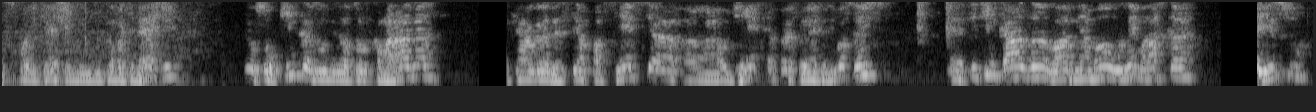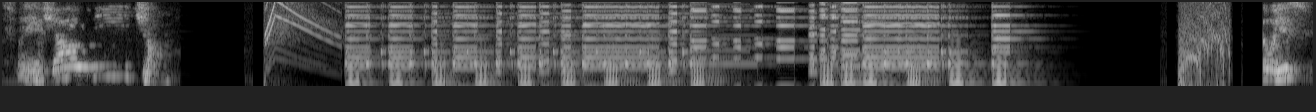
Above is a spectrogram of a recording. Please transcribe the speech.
os podcasts do, do Tambaqui Nerd. Eu sou o Kikas, o Misator Camarada. Eu quero agradecer a paciência, a audiência, a preferência de vocês. É, fique em casa, lave a mão, use máscara. É isso. Isso. É, tchau e tchau. Então é isso.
